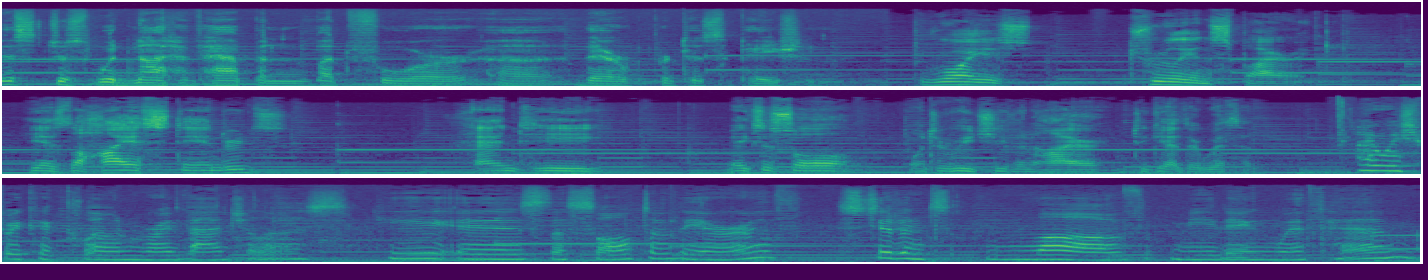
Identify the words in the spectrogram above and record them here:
this just would not have happened but for uh, their participation. Roy is truly inspiring. He has the highest standards and he makes us all want to reach even higher together with him. I wish we could clone Roy Vagelos. He is the salt of the earth. Students love meeting with him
